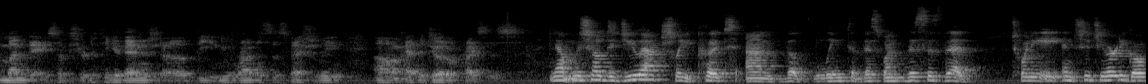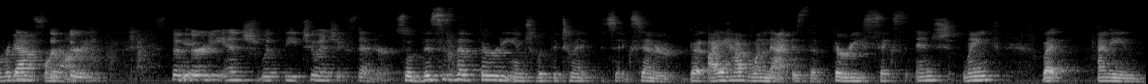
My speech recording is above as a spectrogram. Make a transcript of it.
Monday. So be sure to take advantage of the new arrivals, especially um, at the Jodo prices. Now, Michelle, did you actually put um, the length of this one? This is the 28 inch. Did you already go over that It's or the not? thirty. It's the Yeah. thirty inch with the two inch extender. So this is the 30 inch with the twin extender, but I have one that is the 36 inch length. But I mean,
